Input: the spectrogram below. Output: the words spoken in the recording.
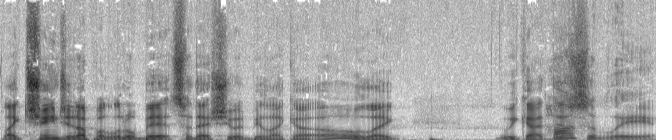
like change it up a little bit so that she would be like, a, oh, like we got this. Possibly.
